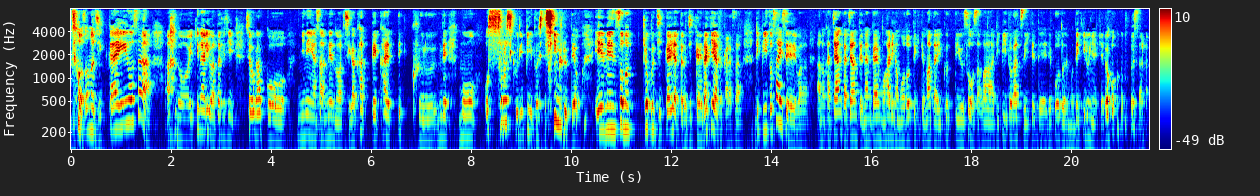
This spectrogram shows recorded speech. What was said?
そうその実家をさあのいきなり私小学校2年や3年の私が買って帰ってくるんでもう恐ろしくリピートしてシングルって A 面その曲実回やったら実回だけやからさリピート再生はあのカチャンカチャンって何回も針が戻ってきてまた行くっていう操作はリピートがついててレコードでもできるんやけど そしたら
